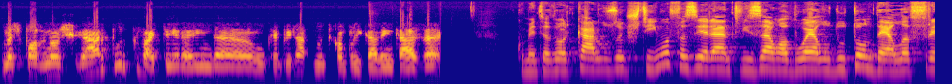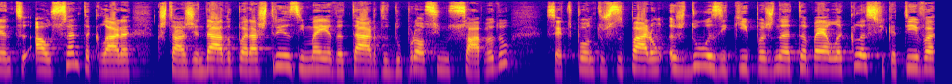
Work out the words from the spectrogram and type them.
mas pode não chegar porque vai ter ainda um campeonato muito complicado em casa Comentador Carlos Agostinho a fazer a antevisão ao duelo do Tondela frente ao Santa Clara, que está agendado para as três e meia da tarde do próximo sábado. Sete pontos separam as duas equipas na tabela classificativa,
